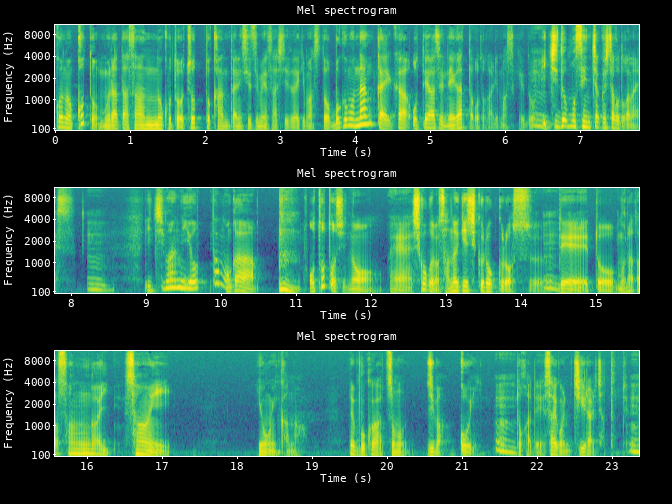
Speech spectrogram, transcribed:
このこと村田さんのことをちょっと簡単に説明させていただきますと僕も何回かお手合わせ願ったことがありますけど、うん。一度も先着したことがないです。うん。一番寄ったのが 一昨年の、えー四国の讃岐シクロクロスで、えっと、村田さんが3位4位かな。で僕はその地盤5うん。位とかで最後にちぎられちゃったっていう、う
